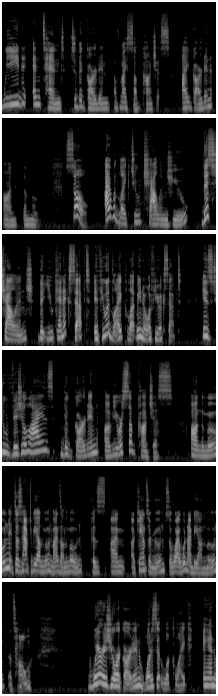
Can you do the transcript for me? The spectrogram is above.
weed and tend to the garden of my subconscious. I garden on the moon. So, I would like to challenge you. This challenge that you can accept if you would like, let me know if you accept, is to visualize the garden of your subconscious on the moon. It doesn't have to be on the moon. Mine's on the moon because I'm a Cancer moon. So why wouldn't I be on the moon? That's home. Where is your garden? What does it look like? And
